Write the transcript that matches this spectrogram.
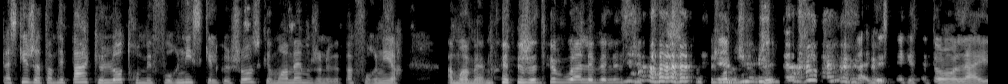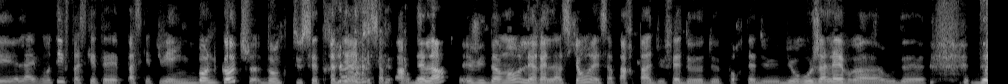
Parce que j'attendais pas que l'autre me fournisse quelque chose que moi-même je ne veux pas fournir à moi-même. je te vois lever les yeux. je, bah, je, sais que c'est ton live parce que, parce que tu es une bonne coach, donc tu sais très bien que ça part de là, évidemment, les relations, et ça part pas du fait de, de porter du, du, rouge à lèvres euh, ou de, de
